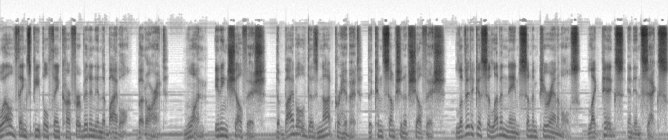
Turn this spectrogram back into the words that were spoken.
12 things people think are forbidden in the Bible, but aren't. 1. Eating shellfish. The Bible does not prohibit the consumption of shellfish. Leviticus 11 names some impure animals, like pigs and insects.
